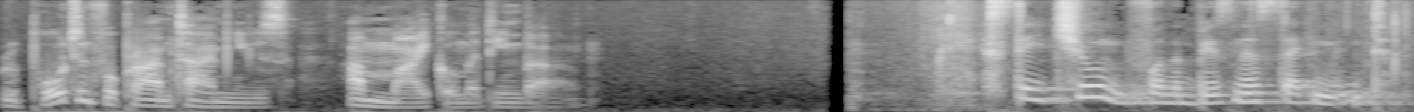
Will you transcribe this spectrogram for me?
Reporting for Primetime News, I'm Michael Madimba. Stay tuned for the business segment.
